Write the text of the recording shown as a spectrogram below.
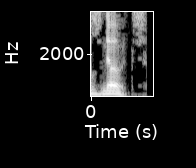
Notes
